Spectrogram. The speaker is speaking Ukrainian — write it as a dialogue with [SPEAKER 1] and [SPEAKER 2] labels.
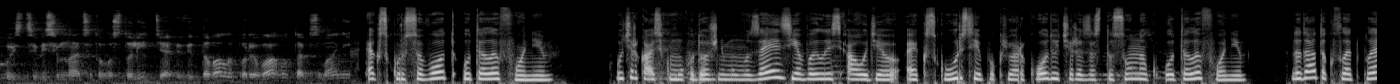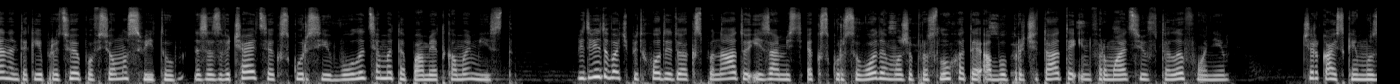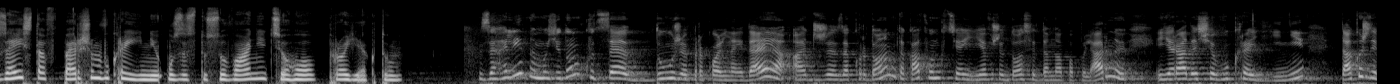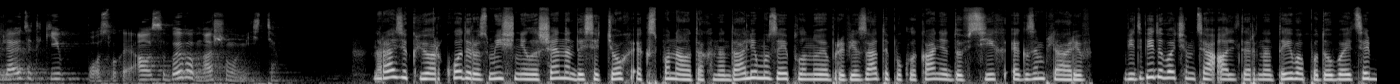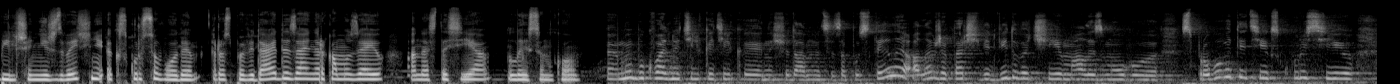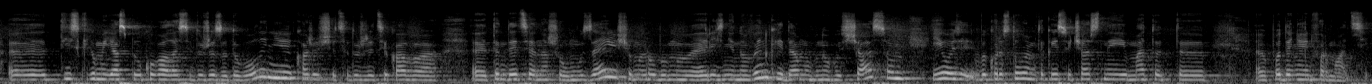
[SPEAKER 1] живописці XVIII століття віддавали перевагу так званій
[SPEAKER 2] Екскурсовод у телефоні. У Черкаському художньому музеї з'явились аудіоекскурсії по QR-коду через застосунок у телефоні. Додаток Flat Planet, який працює по всьому світу. Зазвичай це екскурсії вулицями та пам'ятками міст. Відвідувач підходить до експонату і замість екскурсовода може прослухати або прочитати інформацію в телефоні. Черкаський музей став першим в Україні у застосуванні цього проєкту.
[SPEAKER 3] Взагалі, на мою думку, це дуже прикольна ідея, адже за кордоном така функція є вже досить давно популярною, і я рада, що в Україні також з'являються такі послуги, а особливо в нашому місті.
[SPEAKER 2] Наразі QR-коди розміщені лише на 10 експонатах. Надалі музей планує прив'язати покликання до всіх екземплярів. Відвідувачам ця альтернатива подобається більше, ніж звичні екскурсоводи, розповідає дизайнерка музею Анастасія Лисенко.
[SPEAKER 4] Е, Ми буквально тільки-тільки нещодавно це запустили, але вже перші відвідувачі мали змогу спробувати ці екскурсії. Е, Ті, з ким я спілкувалася, дуже задоволені. кажуть, що це дуже цікава е, тенденція нашого музею, що ми робимо різні новинки, йдемо в ногу з часом і використовуємо такий сучасний метод подання інформації.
